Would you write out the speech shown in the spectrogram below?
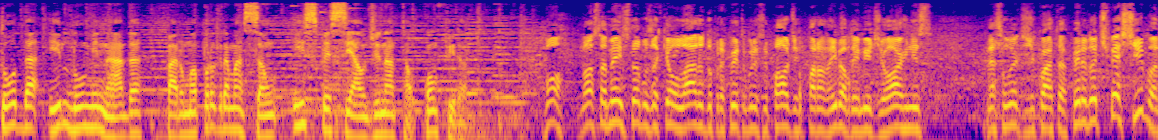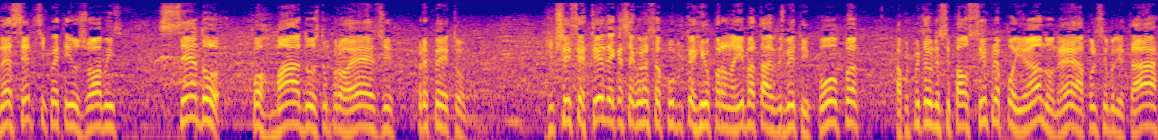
toda iluminada para uma programação especial de Natal. Confira. Bom, nós também estamos aqui ao lado do prefeito municipal de Paranaíba, Ademir Diógenes, nessa noite de quarta-feira, noite festiva, né? 151 jovens sendo formados no PROERD. Prefeito, a gente tem certeza que a segurança pública em Rio Paranaíba está vivendo em polpa. A Prefeitura Municipal sempre apoiando né, a Polícia Militar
